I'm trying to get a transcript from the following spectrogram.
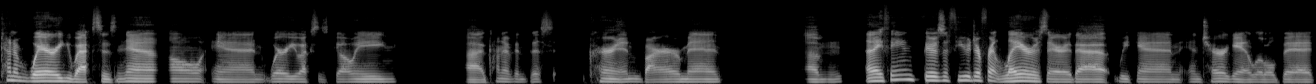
kind of where UX is now and where UX is going, uh, kind of in this current environment. Um, and I think there's a few different layers there that we can interrogate a little bit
